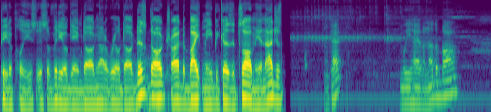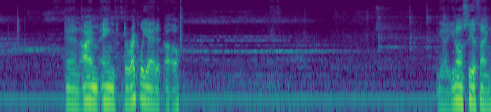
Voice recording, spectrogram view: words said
Peter, please. It's a video game dog, not a real dog. This dog tried to bite me because it saw me, and I just... Okay. We have another bomb. And I'm aimed directly at it. Uh-oh. Yeah, you don't see a thing.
